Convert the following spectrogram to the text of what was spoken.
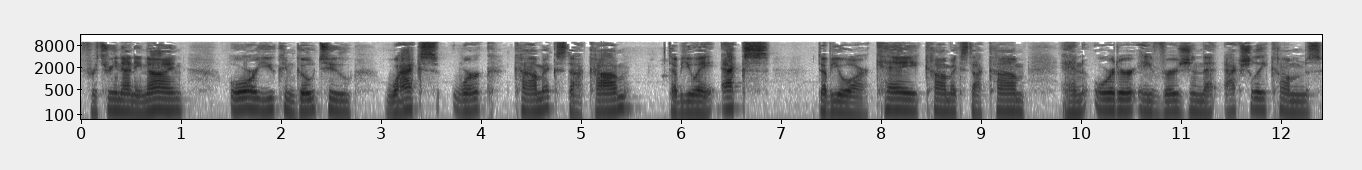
for $3.99, or you can go to waxworkcomics.com, W A X W R K comics.com, and order a version that actually comes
